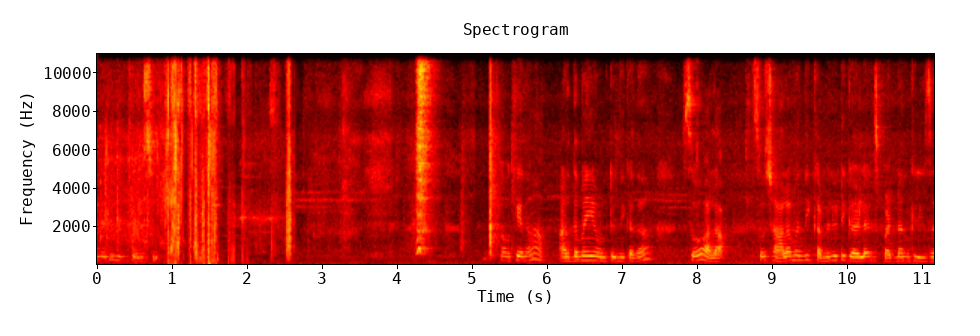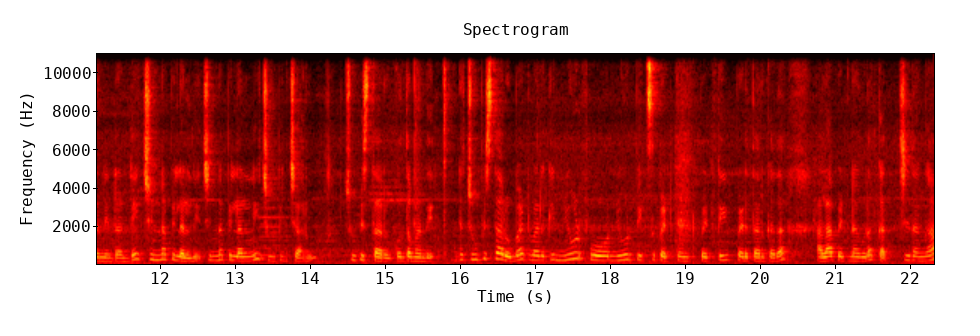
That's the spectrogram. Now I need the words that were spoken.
అనేది మీకు తెలుసు. ఓకేనా? అర్థమయ్యే ఉంటుంది కదా. సో అలా. సో చాలామంది కమ్యూనిటీ గైడ్లైన్స్ పడడానికి రీజన్ ఏంటంటే చిన్న పిల్లల్ని చిన్న పిల్లల్ని చూపించారు చూపిస్తారు కొంతమంది. అంటే చూపిస్తారు బట్ వాళ్ళకి న్యూడ్ ఫో న్యూడ్ పిక్స్ పెట్టుకుంటూ పెట్టి పెడతారు కదా. అలా పెట్టినా కూడా ఖచ్చితంగా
